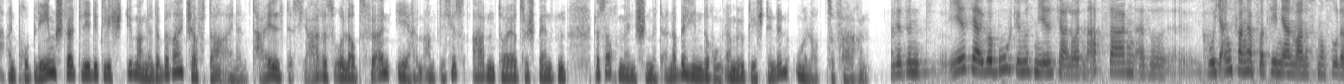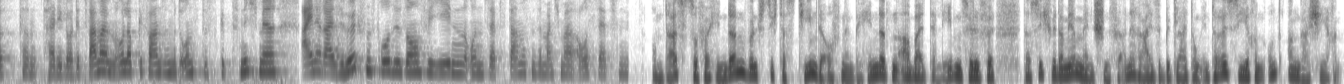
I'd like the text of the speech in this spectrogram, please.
Ein Problem stellt lediglich die mangelnde Bereitschaft dar, einen Teil des Jahresurlaubs für ein ehrenamtliches Abenteuer zu spenden, das auch Menschen mit einer Behinderung ermöglicht, in den Urlaub zu fahren. Wir sind jedes Jahr überbucht, wir müssen jedes Jahr Leuten absagen. Also, äh, wo ich angefangen habe vor zehn Jahren, war es noch so, dass zum Teil die Leute zweimal im Urlaub gefahren sind mit uns. Das gibt es nicht mehr. Eine Reise höchstens pro Saison für jeden und selbst da müssen sie manchmal aussetzen. Um das zu verhindern, wünscht sich das Team der offenen Behindertenarbeit der Lebenshilfe, dass sich wieder mehr Menschen für eine Reisebegleitung interessieren und engagieren.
